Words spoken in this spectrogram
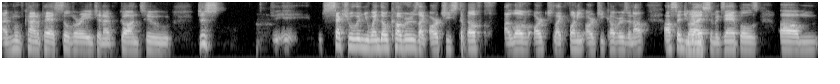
I've moved kind of past silver age, and I've gone to just eh, sexual innuendo covers, like Archie stuff. I love Arch like funny Archie covers, and I'll I'll send you guys some examples. Um,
